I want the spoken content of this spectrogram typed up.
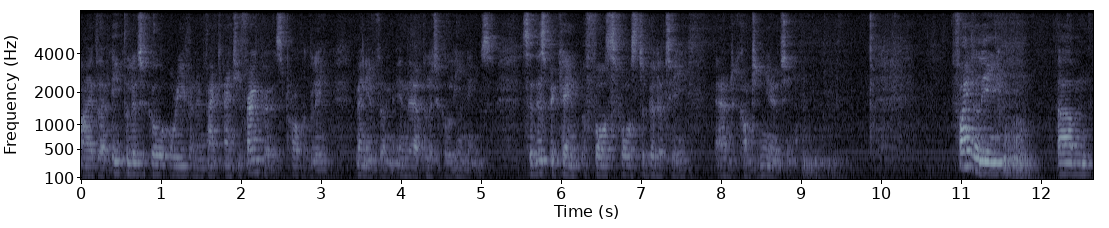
either apolitical or even, in fact, anti Francos, probably many of them in their political leanings. So this became a force for stability and continuity. Finally, um,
